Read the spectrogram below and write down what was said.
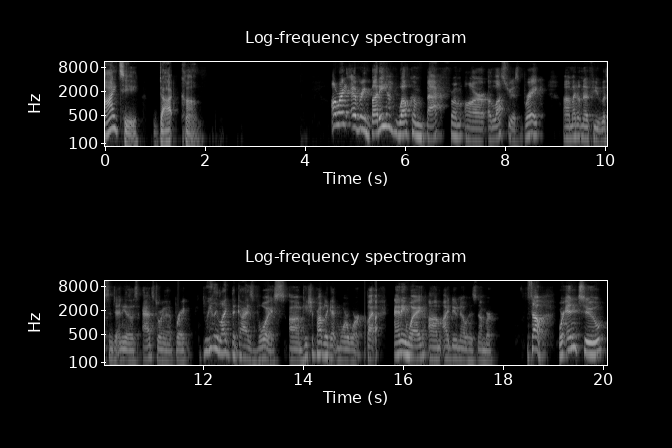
I T.com. All right, everybody, welcome back from our illustrious break. Um, I don't know if you listened to any of those ads during that break, really like the guy's voice. Um, he should probably get more work. But anyway, um, I do know his number. So we're into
